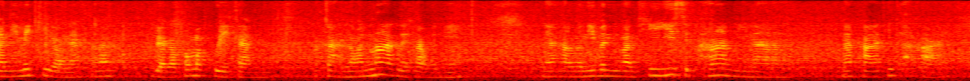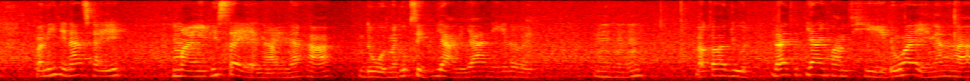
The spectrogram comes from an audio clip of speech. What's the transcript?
อันนี้ไม่เกี่ยวนะคะ เดี๋ยวเราก็มาคุยกัน อากาศร้อนมากเลยค่ะวันนี้ นะคะ วันนี้เป็นวันที่ 25 มีนานะคะที่ถ่าย วันนี้ดีน่าใช้ไมค์พิเศษหน่อยนะคะ ดูดมันทุกสิ่งทุกอย่างในย่านนี้เลย อือหือแล้วก็อยู่ได้ทุกย่านความถี่ด้วยนะคะ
